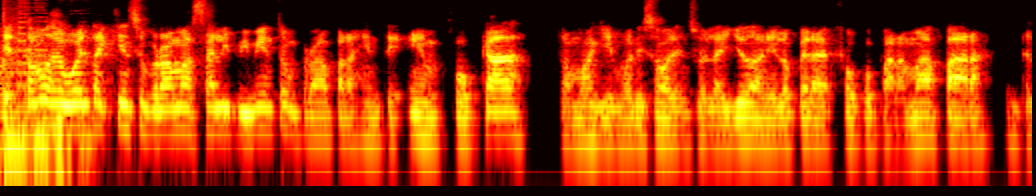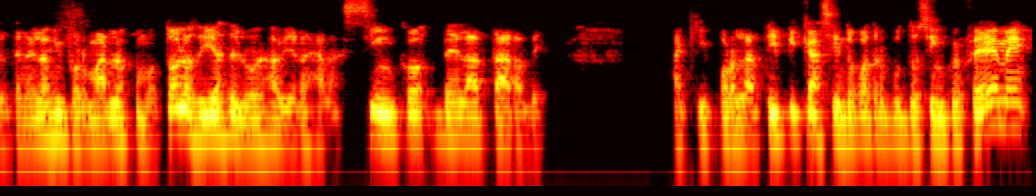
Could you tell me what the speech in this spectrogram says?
Estamos de vuelta aquí en su programa Sal y Pimienta, un programa para gente enfocada. Estamos aquí Mauricio Valenzuela y yo, Daniel Opera de Foco Panamá, para entretenerlos e informarlos como todos los días de lunes a viernes a las 5 de la tarde. Aquí por la típica 104.5 FM.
